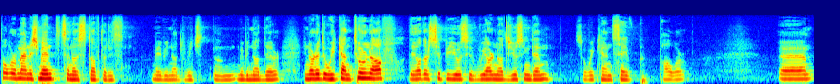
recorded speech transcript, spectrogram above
Power management, it's another stuff that is maybe not reached, um, maybe not there. In order to, we can turn off the other CPUs if we are not using them, so we can save power. Um,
